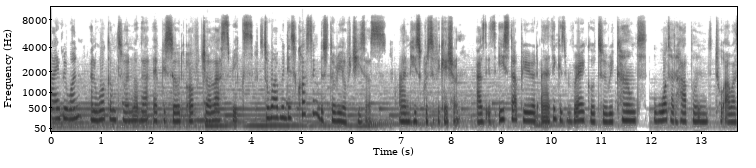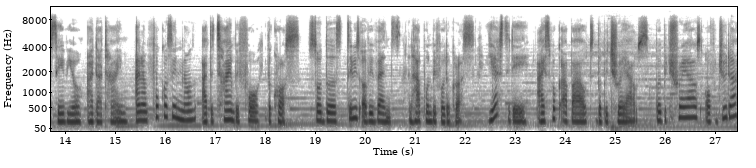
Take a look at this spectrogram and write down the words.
Hi, everyone, and welcome to another episode of Jola Speaks. So, we have been discussing the story of Jesus and his crucifixion as it's Easter period, and I think it's very good to recount what had happened to our Savior at that time. And I'm focusing now at the time before the cross. So, the series of events that happened before the cross. Yesterday, I spoke about the betrayals, the betrayals of Judas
